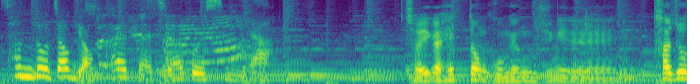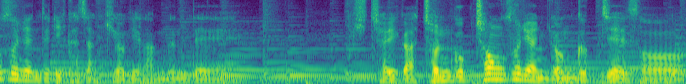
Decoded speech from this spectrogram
선도적 역할까지 하고 있습니다. 저희가 했던 공연 중에는 타조 소년들이 가장 기억에 남는데 저희가 전국 청소년 연극제에서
